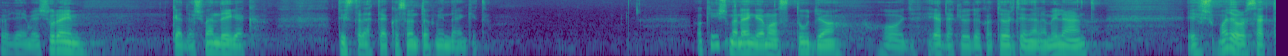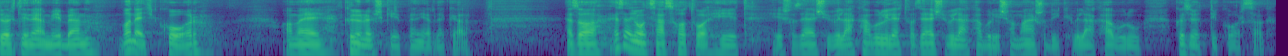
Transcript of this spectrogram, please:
Hölgyeim és uraim, kedves vendégek, tisztelettel köszöntök mindenkit. Aki ismer engem, az tudja, hogy érdeklődök a történelem iránt, és Magyarország történelmében van egy kor, amely különösképpen érdekel. Ez a 1867 és az első világháború, illetve az első világháború és a második világháború közötti korszak.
